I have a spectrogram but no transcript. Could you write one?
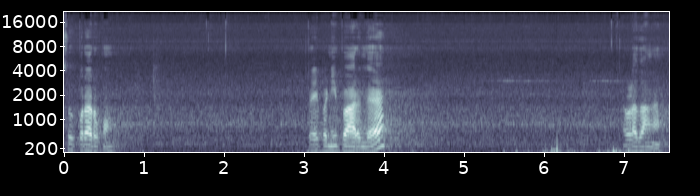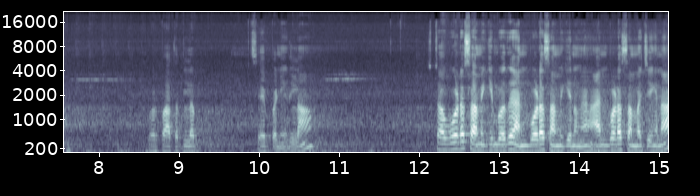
சூப்பராக இருக்கும். ட்ரை பண்ணி பாருங்கள் அவ்வளோதாங்க. ஒரு பாத்திரத்தில் சேவ் பண்ணிக்கலாம் ஸ்டவ்வோடு சமைக்கும்போது அன்போடு சமைக்கணுங்க. அன்போடு சமைச்சிங்கன்னா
